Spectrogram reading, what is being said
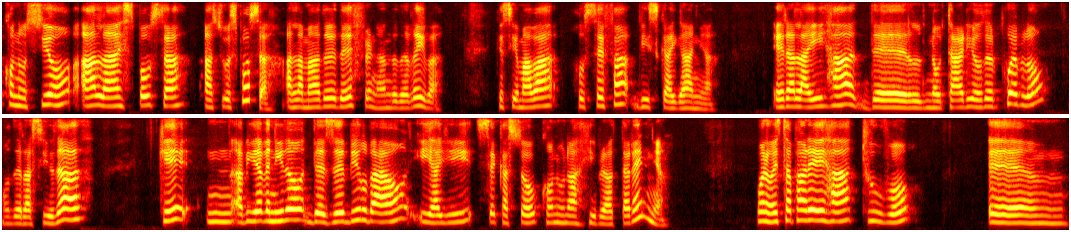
conoció a la esposa, a su esposa, a la madre de Fernando de Leiva, que se llamaba Josefa Vizcaigaña. Era la hija del notario del pueblo o de la ciudad que mm, había venido desde Bilbao y allí se casó con una gibraltareña. Bueno, esta pareja tuvo, em,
